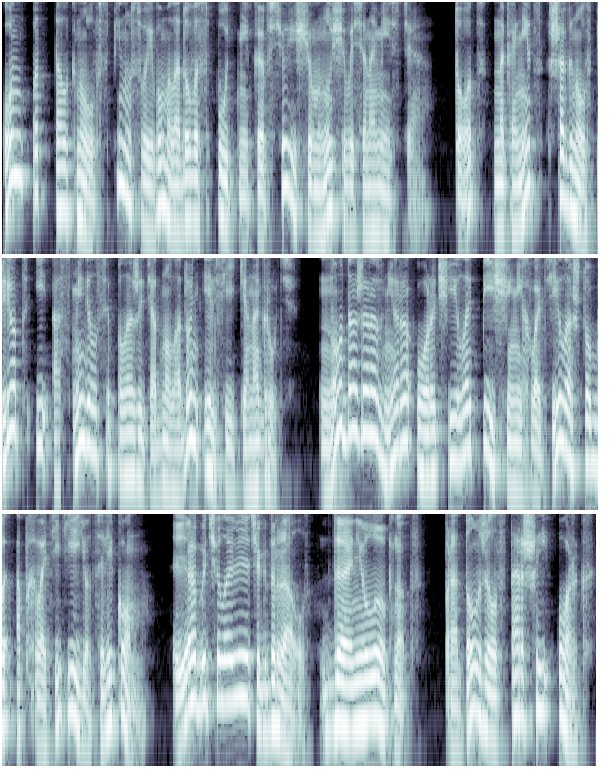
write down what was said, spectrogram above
Он подтолкнул в спину своего молодого спутника, все еще мнущегося на месте. Тот, наконец, шагнул вперед и осмелился положить одну ладонь эльфийке на грудь. Но даже размера орочьей лапищи не хватило, чтобы обхватить ее целиком. «Я бы человечек драл, да они лопнут», продолжил старший орк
